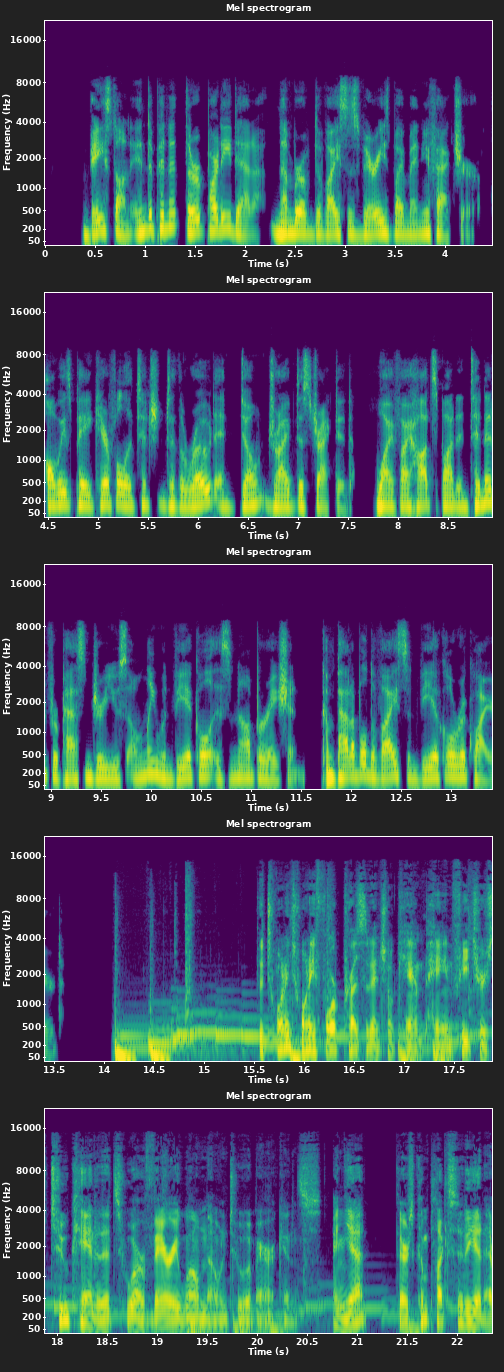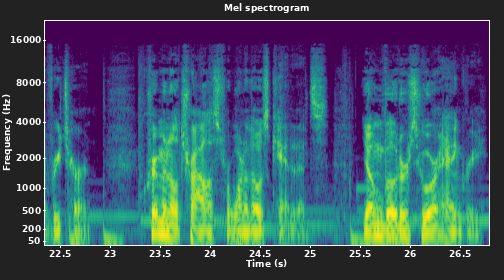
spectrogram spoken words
Based on independent third-party data, number of devices varies by manufacturer. Always pay careful attention to the road and don't drive distracted. Wi-Fi hotspot intended for passenger use only when vehicle is in operation. Compatible device and vehicle required. The 2024 presidential campaign features two candidates who are very well known to Americans. And yet, there's complexity at every turn. Criminal trials for one of those candidates, young voters who are angry.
